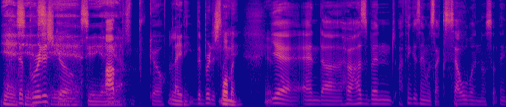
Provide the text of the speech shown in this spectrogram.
Yes. The yes, British girl. Yes. Yeah. Yeah. uh, yeah. girl, Lady. the British Woman. lady. Yeah, and uh, her husband, I think his name was like Selwyn or something.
